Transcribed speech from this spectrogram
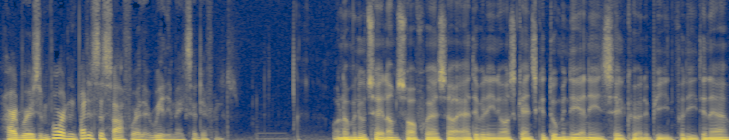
The Hardware is important, but it's the software that really makes a difference. Og når man nu taler om software, så er det vel egentlig også ganske dominerende i en selvkørende bil, fordi den er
